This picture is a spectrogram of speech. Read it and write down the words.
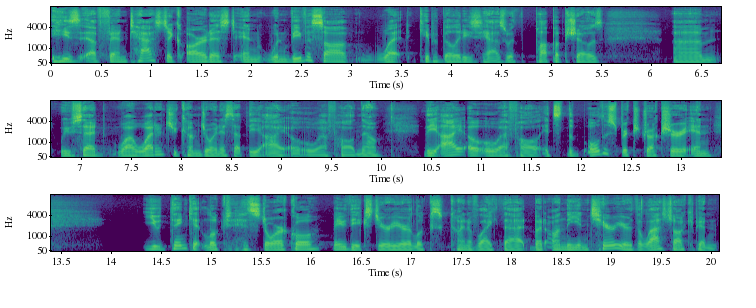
he's a fantastic artist. And when Viva saw what capabilities he has with pop up shows, um, we've said, well, why don't you come join us at the IOOF Hall? Now, the IOOF Hall, it's the oldest brick structure, and you'd think it looked historical. Maybe the exterior looks kind of like that, but on the interior, the last occupant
